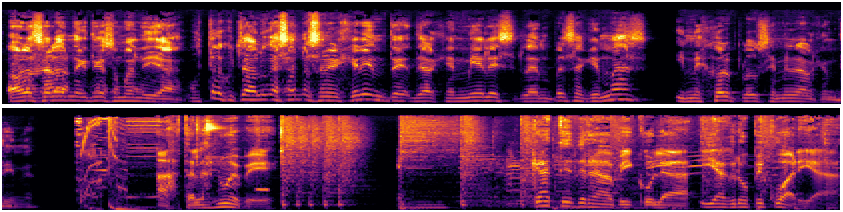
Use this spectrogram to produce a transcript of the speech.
Bueno, grande, que tengas un buen día. Usted lo escuchaba a Lucas Anderson, el gerente de Argenmieles, la empresa que más y mejor produce miel en Argentina. Hasta las 9. Cátedra Avícola y Agropecuaria,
